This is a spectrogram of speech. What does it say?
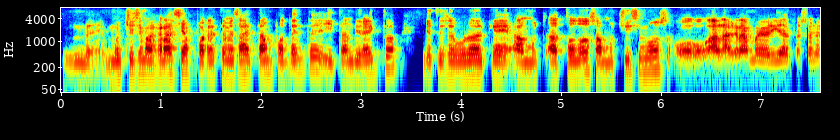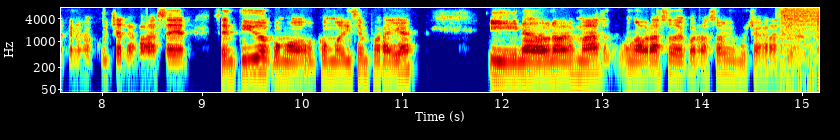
Muchísimas gracias por este mensaje tan potente y tan directo. Y estoy seguro de que a, a, todos, a muchísimos o a la gran mayoría de personas que nos escuchan les va a hacer sentido, como, como dicen por allá. Y nada, una vez más, un abrazo de corazón y muchas gracias.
